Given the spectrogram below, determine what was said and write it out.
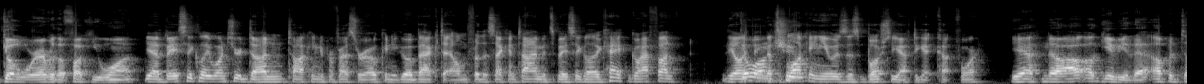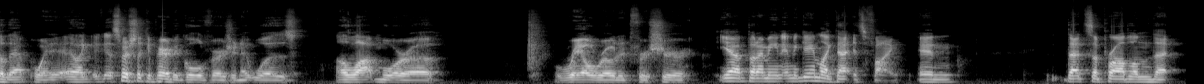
go wherever the fuck you want. yeah, basically once you're done talking to Professor Oak and you go back to Elm for the second time, it's basically like, hey, go have fun. The only Go thing on, that's shoot. blocking you is this bush that you have to get cut for. Yeah, no, I'll, I'll give you that. Up until that point, like especially compared to gold version, it was a lot more uh, railroaded for sure. Yeah, but I mean, in a game like that, it's fine. And that's a problem that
